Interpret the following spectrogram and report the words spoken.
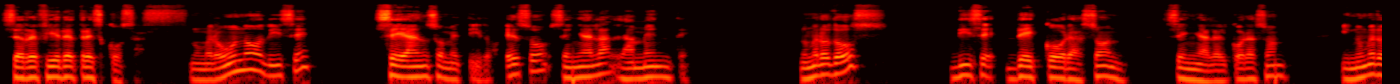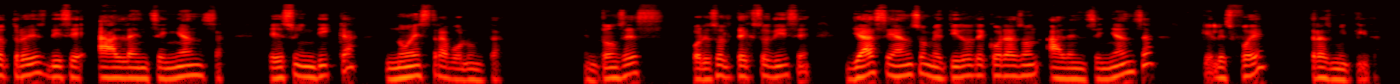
se refiere a tres cosas. Número uno dice, se han sometido. Eso señala la mente. Número dos, dice de corazón, señala el corazón. Y número tres dice a la enseñanza. Eso indica nuestra voluntad. Entonces, por eso el texto dice, ya se han sometido de corazón a la enseñanza que les fue transmitida.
